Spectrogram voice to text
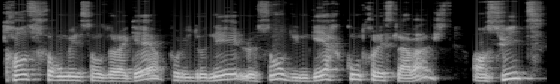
transformer le sens de la guerre pour lui donner le sens d'une guerre contre l'esclavage. Ensuite,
